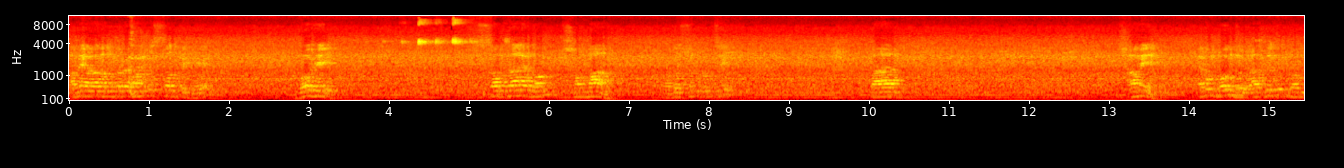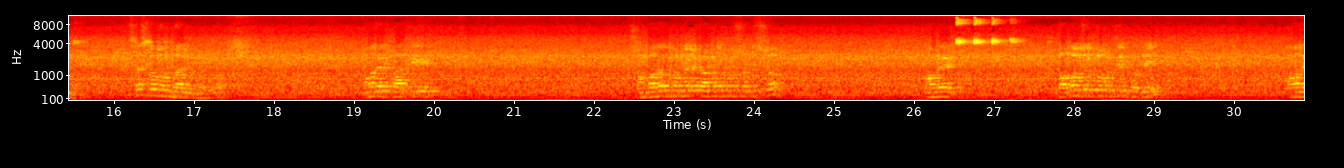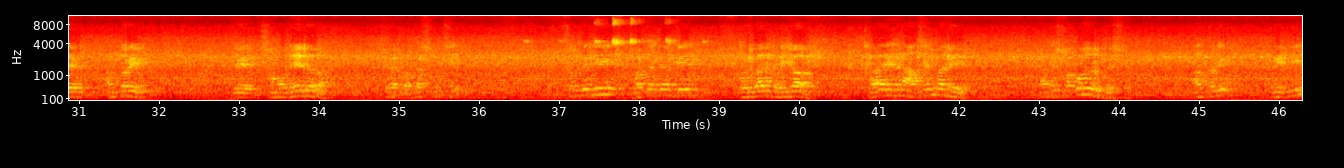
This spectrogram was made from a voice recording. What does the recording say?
আমি আমার অন্তরের অন্তঃস্থল থেকে গভীর শ্রদ্ধা এবং সম্মান প্রদর্শন করছি। তার স্বামী এবং বন্ধু, রাজনৈতিক বন্ধু, শ্রেষ্ঠ বন্ধু আমি বলব। আমাদের পার্টির সম্পাদক মন্ডলীর অন্যতম সদস্য কমরেড তপন চক্রবর্তীর প্রতি আমাদের আন্তরিক যে সমবেদনা, সেটা প্রকাশ করছি। সুপ্রীতি ভট্টাচার্যের পরিবার, পরিজন, যারা এখানে আছেন বা নেই তাদের সকলের উদ্দেশ্যে। আন্তরিক প্রীতি।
